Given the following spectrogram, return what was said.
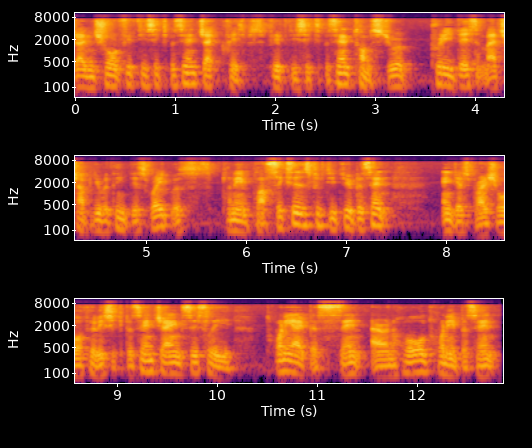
Jayden Short 56%, Jack Crisps 56%, Tom Stewart pretty decent matchup you would think this week with plenty of plus sixes 52%, Angus Brayshaw 36%, James Sicily 28%, Aaron Hall 20%.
